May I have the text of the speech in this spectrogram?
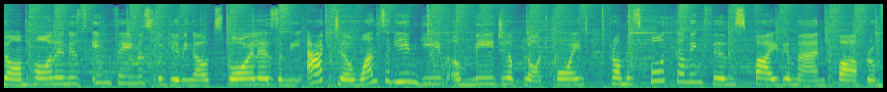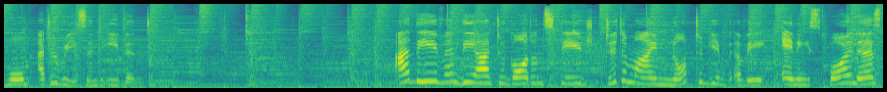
Tom Holland is infamous for giving out spoilers, and the actor once again gave a major plot point from his forthcoming film Spider Man Far From Home at a recent event. At the event, the actor got on stage determined not to give away any spoilers,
